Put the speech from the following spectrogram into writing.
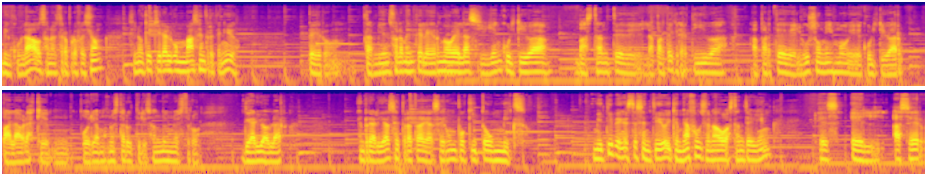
vinculados a nuestra profesión, sino que quiere algo más entretenido. Pero también solamente leer novelas, si bien cultiva bastante de la parte creativa, aparte del uso mismo y de cultivar palabras que podríamos no estar utilizando en nuestro diario hablar, en realidad se trata de hacer un poquito un mix. Mi tip en este sentido y que me ha funcionado bastante bien es el hacer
